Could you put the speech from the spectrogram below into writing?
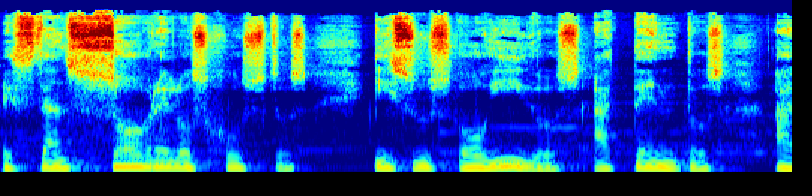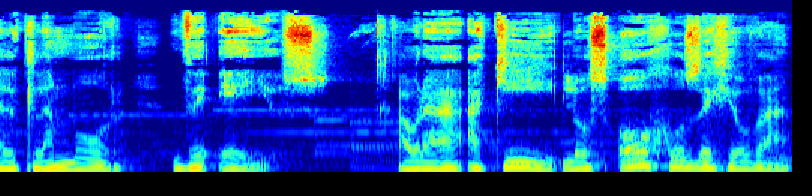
están sobre los justos y sus oídos atentos al clamor de ellos. Ahora aquí los ojos de Jehová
